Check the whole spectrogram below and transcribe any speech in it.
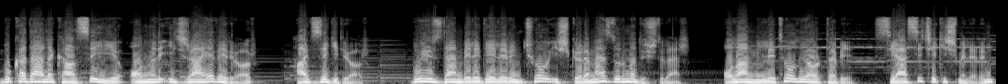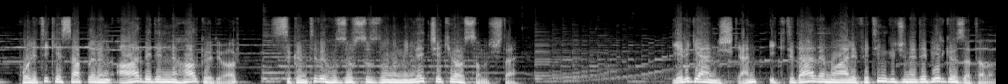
Bu kadarla kalsa iyi onları icraya veriyor, hacize gidiyor. Bu yüzden belediyelerin çoğu iş göremez duruma düştüler. Olan millete oluyor tabii. Siyasi çekişmelerin, politik hesapların ağır bedelini halk ödüyor, sıkıntı ve huzursuzluğunu millet çekiyor sonuçta. Yeri gelmişken iktidar ve muhalefetin gücüne de bir göz atalım.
